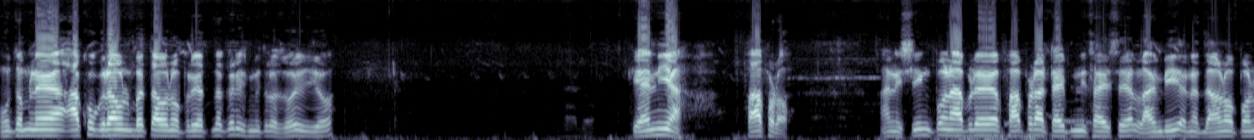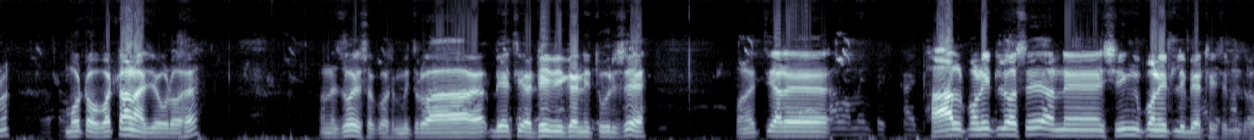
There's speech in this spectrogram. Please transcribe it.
હું તમને આખું ગ્રાઉન્ડ બતાવવાનો પ્રયત્ન કરીશ, મિત્રો, જોઈ લ્યો. કેનિયા, ફાફડો. આની સિંગ પણ આપણે ફાફડા ટાઈપની થાય છે, લાંબી અને દાણો પણ મોટો વટાણા જેવડો છે અને જોઈ શકો છો, મિત્રો, આ બેથી અઢી વીઘાની તુર છે. પણ અત્યારે ફાલ પણ એટલો છે અને સિંગ પણ એટલી બેઠી છે મિત્રો.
